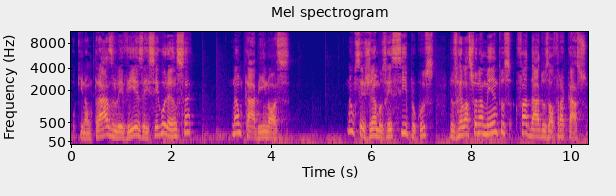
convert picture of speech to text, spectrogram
O que não traz leveza e segurança não cabe em nós. Não sejamos recíprocos nos relacionamentos fadados ao fracasso.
